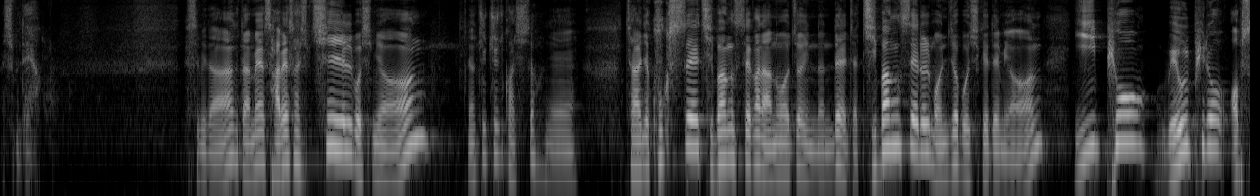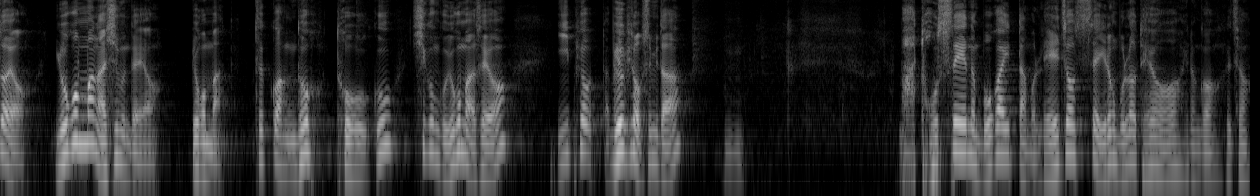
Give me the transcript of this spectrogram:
하시면 돼요. 됐습니다. 그다음에 447 보시면 그냥 쭉쭉 가시죠. 예. 자 이제 국세, 지방세가 나누어져 있는데 자, 지방세를 먼저 보시게 되면 이 표 외울 필요 없어요. 요것만 아시면 돼요. 요것만 특광도, 도구, 시군구 요것만 아세요. 이 표 외울 필요 없습니다. 음. 마 도세에는 뭐가 있다, 뭐 레저세 이런 거 몰라도 돼요. 이런 거 그렇죠.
